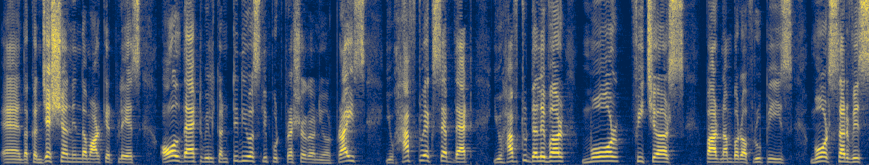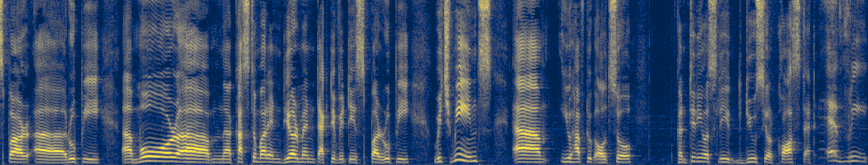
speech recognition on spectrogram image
and the congestion in the marketplace all that will continuously put pressure on your price. You have to accept that you have to deliver more features per number of rupees, more service per uh, rupee, uh, more um, uh, customer endearment activities per rupee, which means um, you have to also continuously reduce your cost at every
